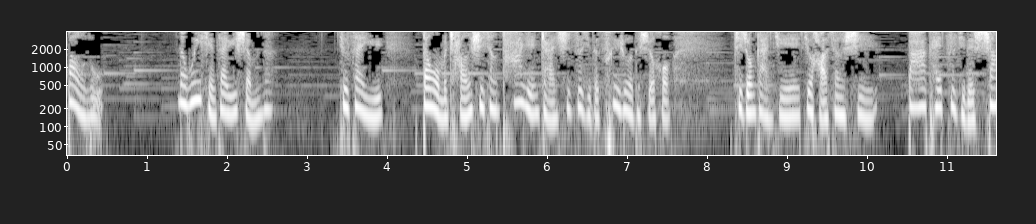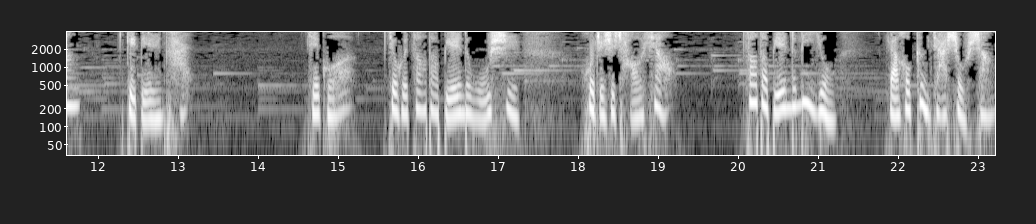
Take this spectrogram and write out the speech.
暴露。那危险在于什么呢？就在于，当我们尝试向他人展示自己的脆弱的时候，这种感觉就好像是扒开自己的伤，给别人看，结果。就会遭到别人的无视，或者是嘲笑，遭到别人的利用，然后更加受伤。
